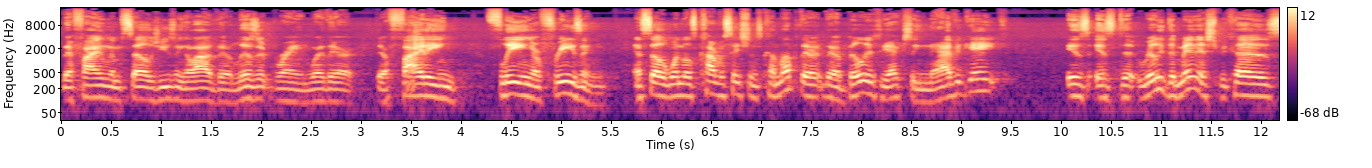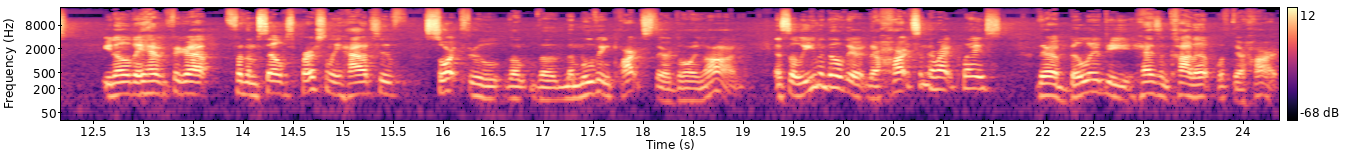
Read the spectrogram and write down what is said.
they're finding themselves using a lot of their lizard brain where they're they're fighting, fleeing, or freezing. And so when those conversations come up, their their ability to actually navigate is is really diminished because you know they haven't figured out for themselves personally how to sort through the, the, the moving parts that are going on. And so even though their their heart's in the right place, their ability hasn't caught up with their heart.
